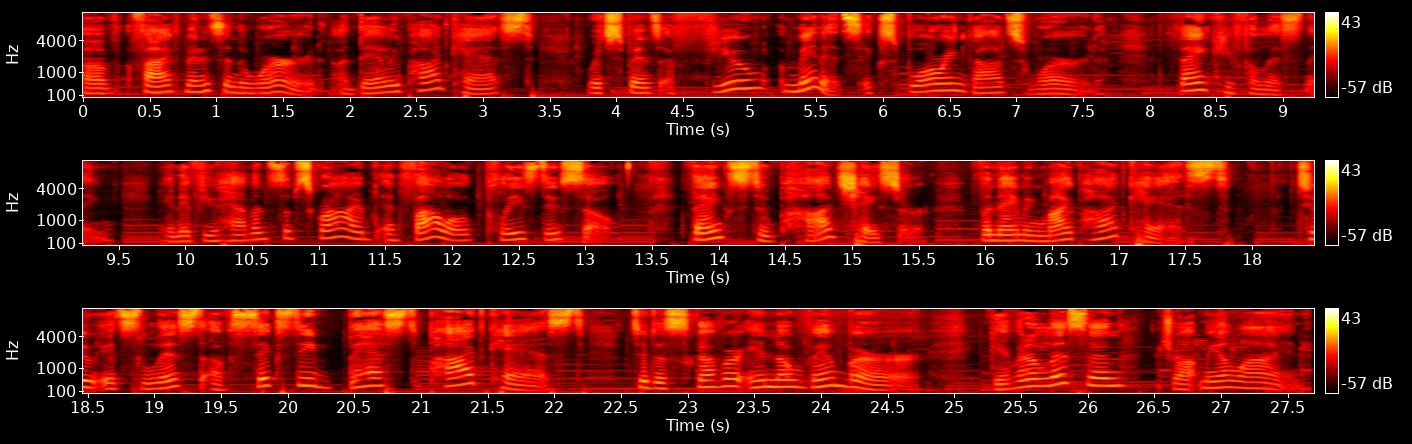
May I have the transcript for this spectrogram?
of Five Minutes in the Word, a daily podcast which spends a few minutes exploring God's Word. Thank you for listening. And if you haven't subscribed and followed, please do so. Thanks to Podchaser for naming my podcast to its list of 60 best podcasts to discover in November. Give it a listen, drop me a line,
